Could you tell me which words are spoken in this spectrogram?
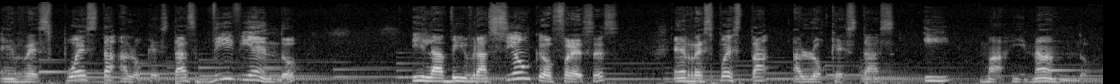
en respuesta a lo que estás viviendo y la vibración que ofreces en respuesta a lo que estás imaginando.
